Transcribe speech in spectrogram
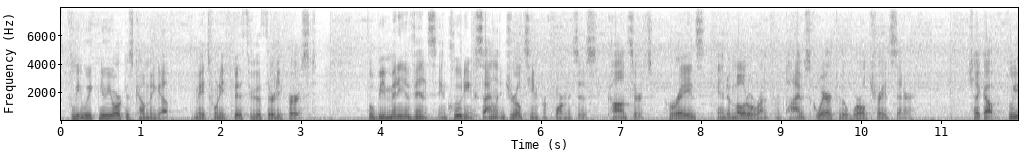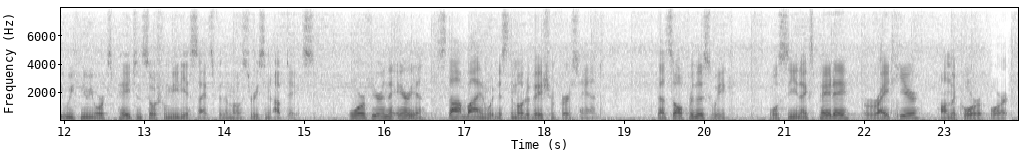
Fleet Week New York is coming up, May 25th through the 31st. There will be many events, including silent drill team performances, concerts, parades, and a moto run from Times Square to the World Trade Center. Check out Fleet Week New York's page and social media sites for the most recent updates. Or if you're in the area, stop by and witness the motivation firsthand. That's all for this week. We'll see you next payday right here on the Corps Report.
